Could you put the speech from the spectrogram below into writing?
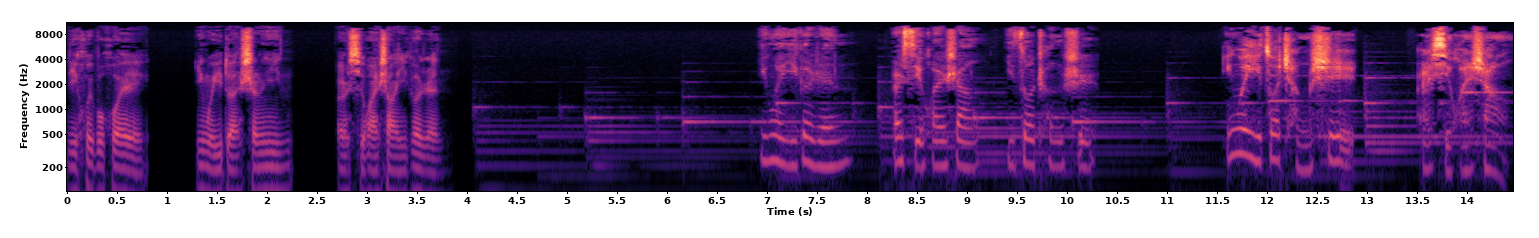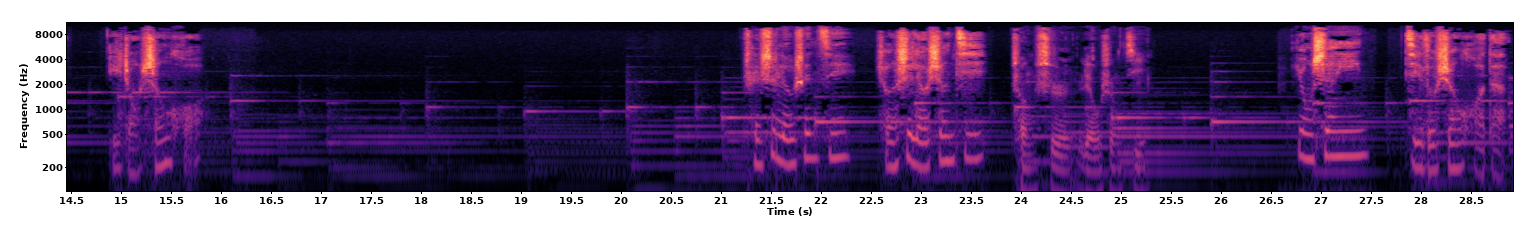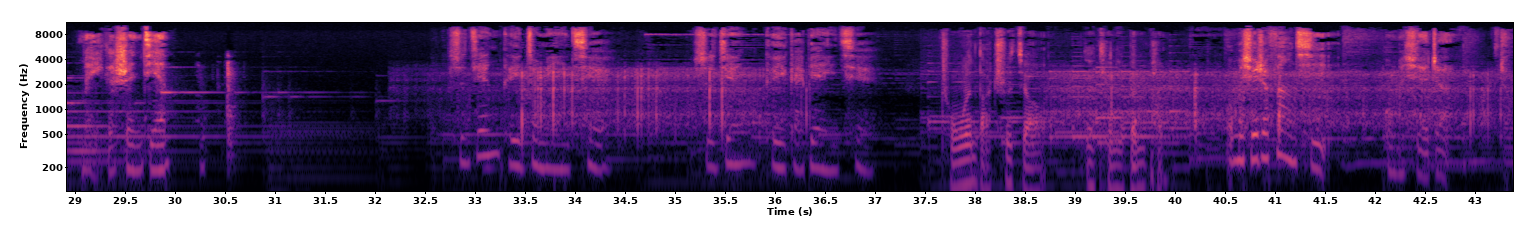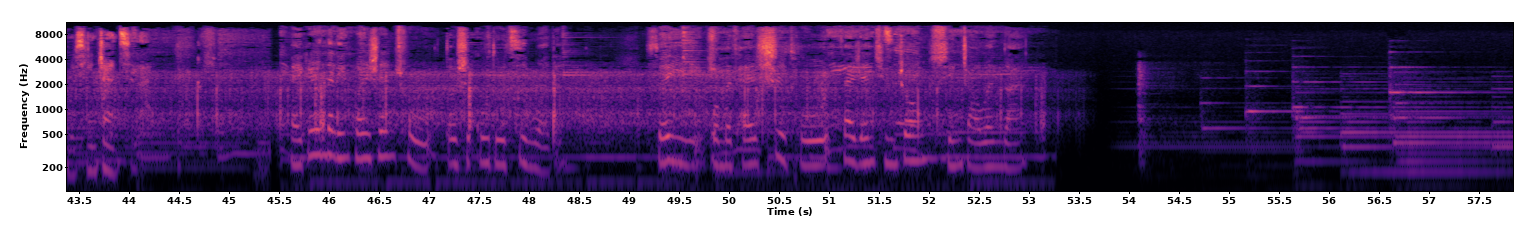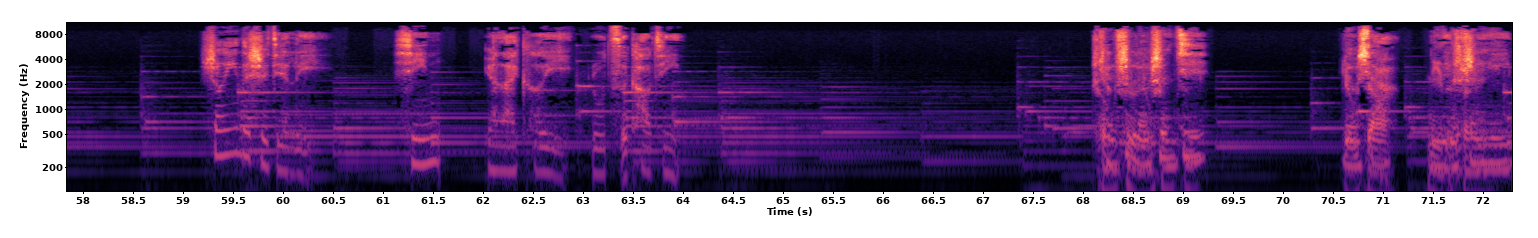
你会不会因为一段声音而喜欢上一个人？因为一个人而喜欢上一座城市？因为一座城市而喜欢上一种生活？城市留声机，城市留声机，城市留声机，用声音。记录生活的每一个瞬间。时间可以证明一切，时间可以改变一切。重温打赤脚，在田里奔跑。我们学着放弃，我们学着重新站起来。每个人的灵魂深处都是孤独寂寞的，所以我们才试图在人群中寻找温暖。声音的世界里，心原来可以如此靠近。城市留声机，留下你的声音。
